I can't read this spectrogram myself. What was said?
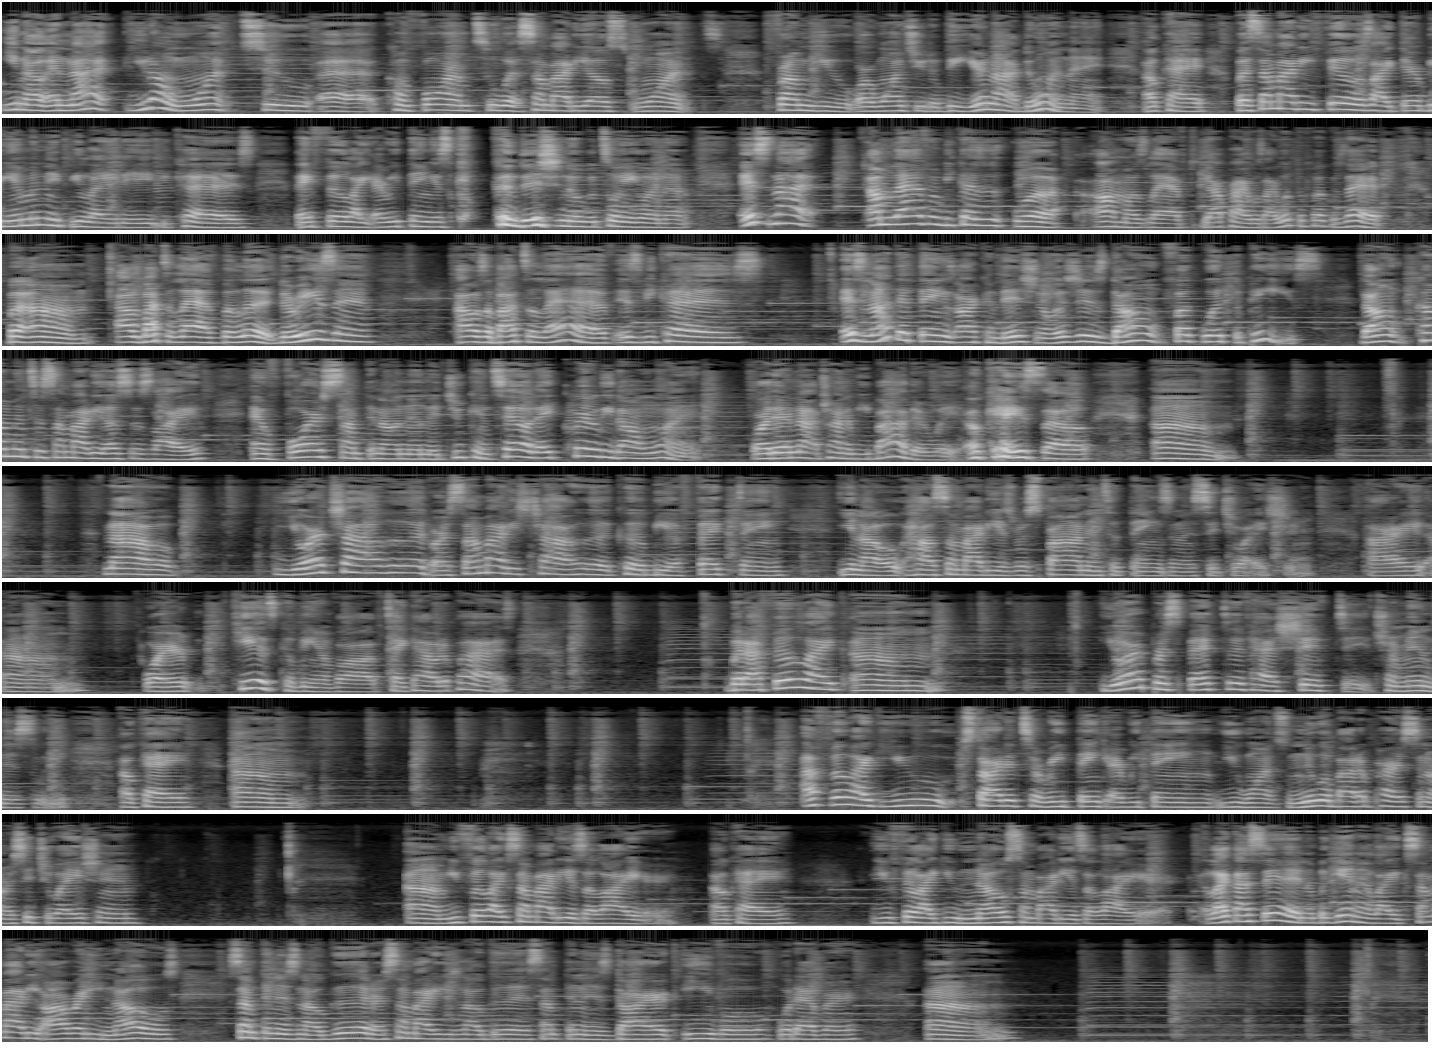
you know, and not you don't want to uh, conform to what somebody else wants from you or wants you to be. You're not doing that. Okay. But somebody feels like they're being manipulated because they feel like everything is conditional between you and them. It's not. I'm laughing because well, I almost laughed. Y'all probably was like, "What the fuck was that?" But um, I was about to laugh. But look, the reason I was about to laugh is because it's not that things are conditional. It's just don't fuck with the peace. Don't come into somebody else's life and force something on them that you can tell they clearly don't want or they're not trying to be bothered with. Okay, so um now your childhood or somebody's childhood could be affecting, you know, how somebody is responding to things in a situation. All right. Um or kids could be involved, take how it applies. But I feel like um your perspective has shifted tremendously. Okay. Um, I feel like you started to rethink everything you once knew about a person or a situation. Um, you feel like somebody is a liar, okay? You feel like you know somebody is a liar. Like I said in the beginning, like somebody already knows something is no good or somebody is no good, something is dark, evil, whatever. Um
